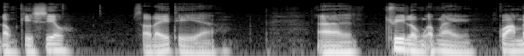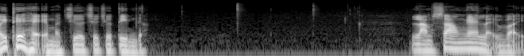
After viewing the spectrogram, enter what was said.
Đồng Kỳ Siêu. Sau đấy thì à, à, truy lùng ông này qua mấy thế hệ mà chưa chưa chưa tìm được. Làm sao nghe lại vậy?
